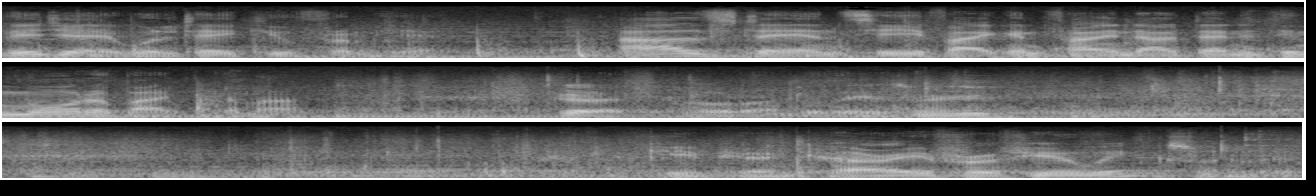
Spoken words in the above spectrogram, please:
Vijay will take you from here. I'll stay and see if I can find out anything more about Kamal. Good. Hold on to these, will you? Keep you in curry for a few weeks, won't it?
